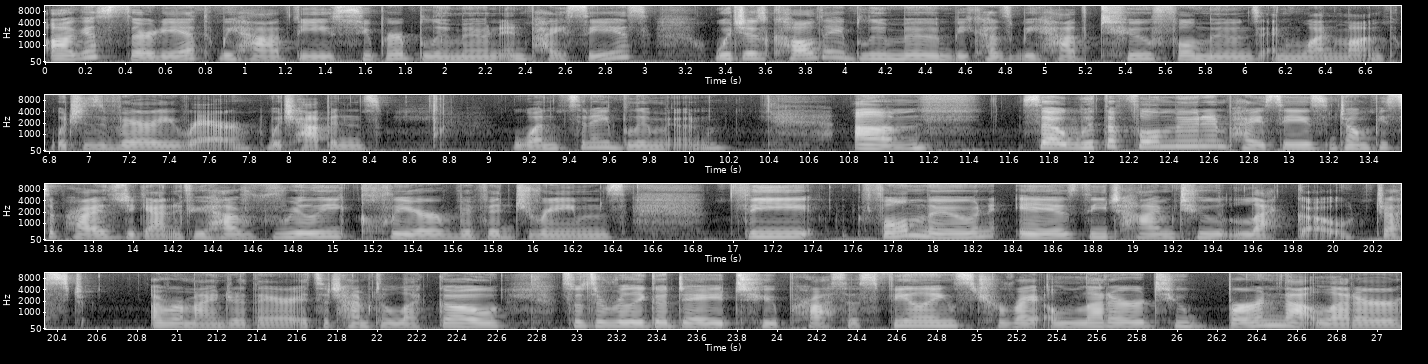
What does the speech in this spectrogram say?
August 30th, we have the super blue moon in Pisces, which is called a blue moon because we have two full moons in one month, which is very rare, which happens once in a blue moon. Um, so, with the full moon in Pisces, don't be surprised again if you have really clear, vivid dreams. The full moon is the time to let go, just a reminder there. It's a time to let go. So it's a really good day to process feelings, to write a letter, to burn that letter,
